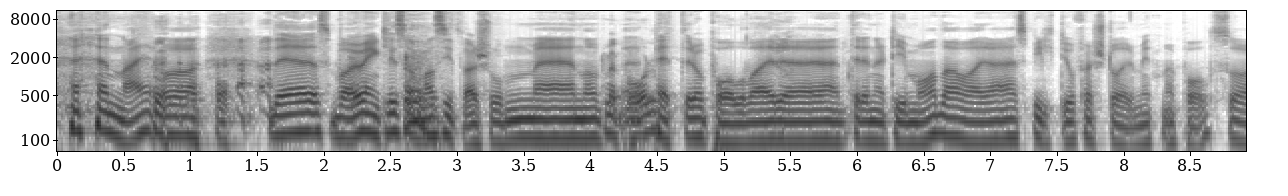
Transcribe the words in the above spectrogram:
Nei, og det var jo egentlig samme situasjonen med når med Petter og Pål var uh, trenerteam òg. Da var jeg, jeg spilte jo første året mitt med Pål, så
